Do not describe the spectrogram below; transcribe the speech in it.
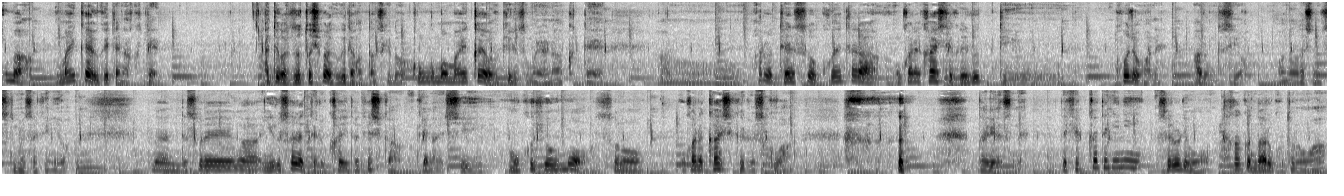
今毎回受けてなくてあというかずっとしばらく受けたかったんですけど今後も毎回は受けるつもりはなくてあのある点数を超えたらお金返してくれるっていう補助がねあるんですよあの私の勤め先には。なんでそれが許されてる回だけしか受けないし目標もそのお金返してくれるスコア だけですね。で結果的にそれよりも高くなることのは、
